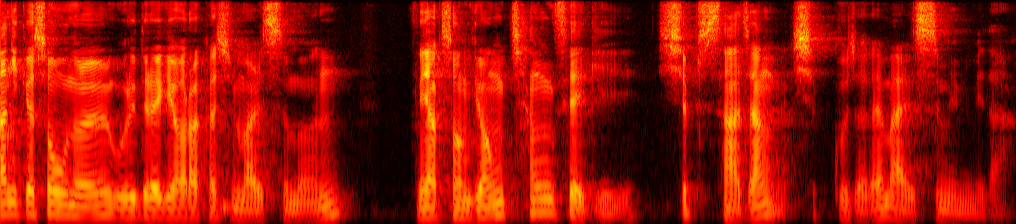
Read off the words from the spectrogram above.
하나님께서 오늘 우리들에게 허락하신 말씀은 구약 성경 창세기 14장 19절의 말씀입니다.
